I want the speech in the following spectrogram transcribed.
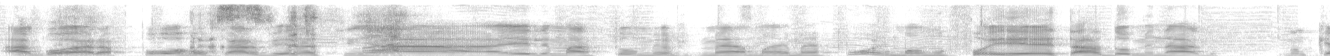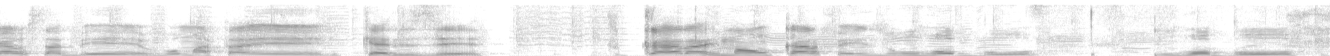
Agora, porra, o cara vira assim, ah, ele matou meu, minha mãe, mas, porra, irmão, não foi ele, tava dominado. Não quero saber, vou matar ele. Quer dizer, cara, irmão, o cara fez um robô um robô que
